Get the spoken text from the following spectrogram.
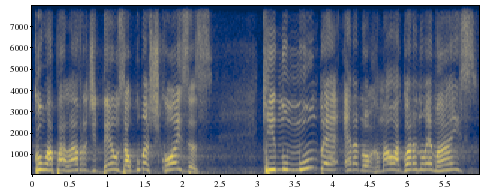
com a palavra de Deus algumas coisas que no mundo é, era normal, agora não é mais.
